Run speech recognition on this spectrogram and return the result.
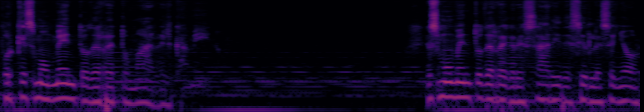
Porque es momento de retomar el camino. Es momento de regresar y decirle, Señor,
